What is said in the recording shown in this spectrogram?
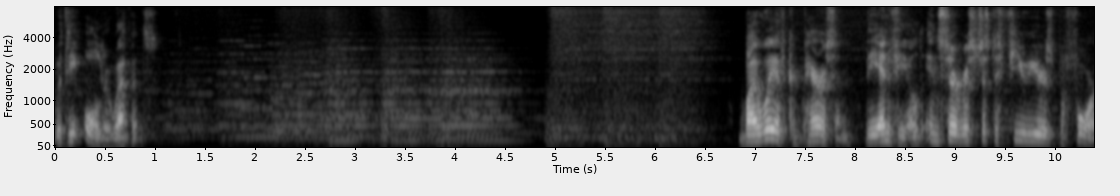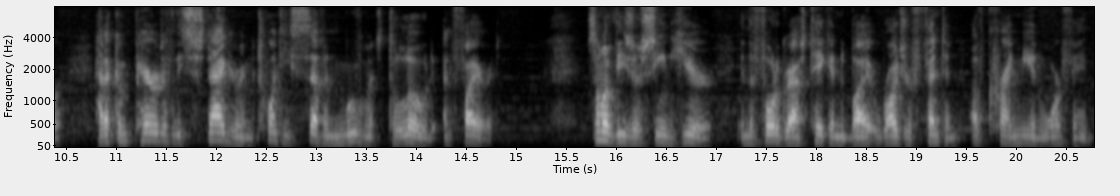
with the older weapons. By way of comparison, the Enfield, in service just a few years before, had a comparatively staggering 27 movements to load and fire it. Some of these are seen here in the photographs taken by Roger Fenton of Crimean War fame.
